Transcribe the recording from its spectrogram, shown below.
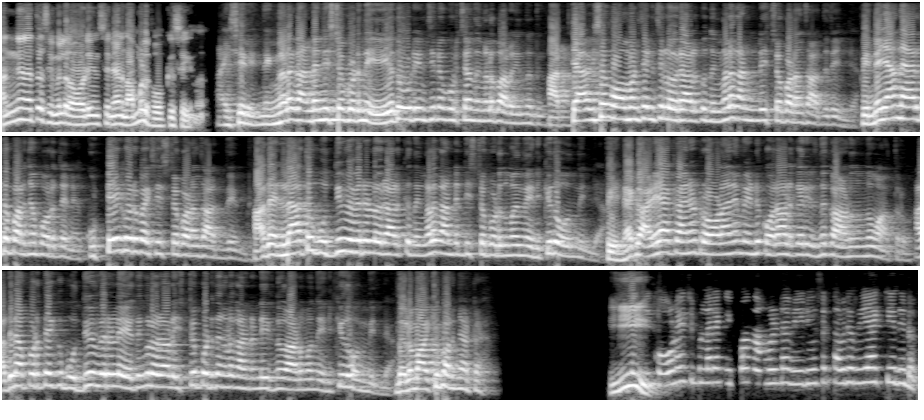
അങ്ങനത്തെ സിമിലർ ഓഡിയൻസിനെയാണ് നമ്മൾ ഫോക്കസ് ചെയ്യുന്നത്. അത് ശരി. കണ്ടന്റ് ഇഷ്ടപ്പെടുന്ന ഏത് ഓഡിയൻസിനെ കുറിച്ചാണ് നിങ്ങൾ പറയുന്നത്? അത്യാവശ്യം കോമൺ സെൻസിൽ ഒരാൾക്ക് നിങ്ങളെ കണ്ടന്റ് ഇഷ്ടപ്പെടാൻ സാധ്യതയില്ല. പിന്നെ ഞാൻ നേരത്തെ പറഞ്ഞ പോലെ തന്നെ കുട്ടികൾക്ക് ഒരു പക്ഷേ ഇഷ്ടപ്പെടാൻ സാധ്യതയുണ്ട്. അതല്ലാത്ത ബുദ്ധി വിവരമുള്ള ഒരാൾക്ക് നിങ്ങളെ കണ്ടന്റ് ഇഷ്ടപ്പെടുന്നുവെന്ന് എനിക്ക് തോന്നുന്നില്ല. പിന്നെ കളിയാക്കാനും ട്രോളാനും വേണ്ടി കുറെ ആൾക്കാർ ഇരുന്ന് കാണുന്നു മാത്രം. അതിനപ്പുറത്തേക്ക് ബുദ്ധി വിവരമുള്ള ഏതെങ്കിലും ഒരാൾ ഇഷ്ടപ്പെട്ട് നിങ്ങളെ കണ്ടന്റ് ഇരുന്ന് കാണുമെന്ന് എനിക്ക് തോന്നുന്നില്ല. എന്തായാലും ബാക്കി പറഞ്ഞാട്ടെ. ഈ കോളേജ് പിള്ളേരൊക്കെ ഇപ്പൊ നമ്മളുടെ വീഡിയോസ് എടുത്ത് അവർ റിയാക്ട് ചെയ്തിടും.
